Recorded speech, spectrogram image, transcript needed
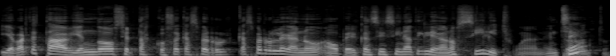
y aparte estaba viendo ciertas cosas que Casper Ruud. Casper Ruud le ganó a Opelka en Cincinnati y le ganó a Silich, weón, en ¿Sí? Toronto.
